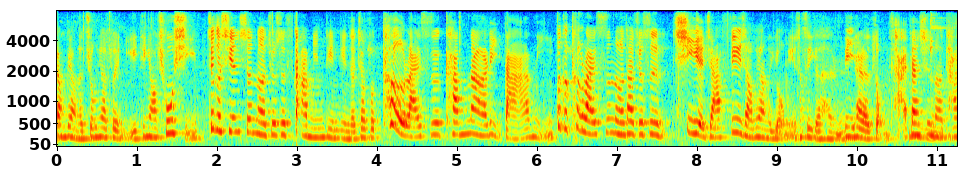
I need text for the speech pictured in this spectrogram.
非常非常的重要，所以你一定要出席。这个先生呢，就是大名鼎鼎的，叫做特莱斯康纳利达尼。这个特莱斯呢，他就是企业家，非常非常的有名，他是一个很厉害的总裁。但是呢，他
